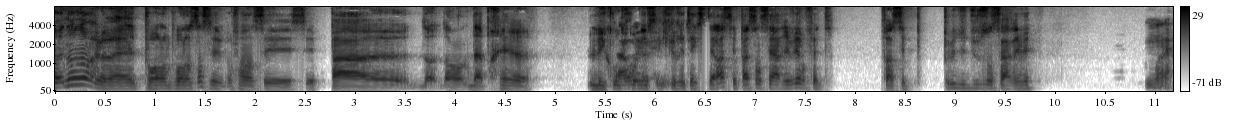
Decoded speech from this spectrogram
Euh, non, non, euh, pour, pour l'instant, c'est, enfin, c'est, c'est pas, euh, dans, dans- d'après euh, les contrôles Ah oui, de oui. sécurité, etc., c'est pas censé arriver, en fait. Enfin, c'est plus du tout censé arriver. Ouais.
